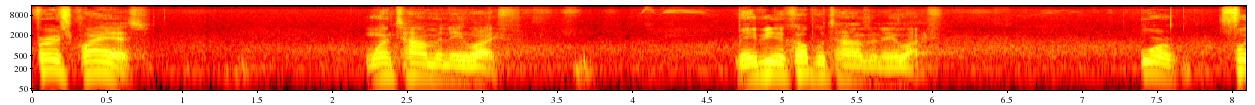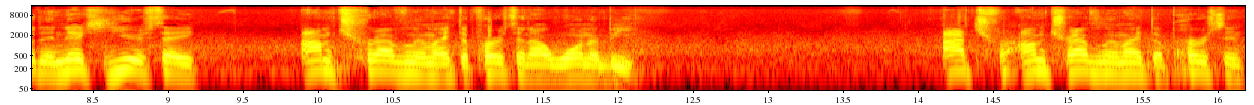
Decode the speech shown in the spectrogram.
first class one time in their life, maybe a couple times in their life. Or for the next year, say, I'm traveling like the person I want to be. I tra- I'm traveling like the person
